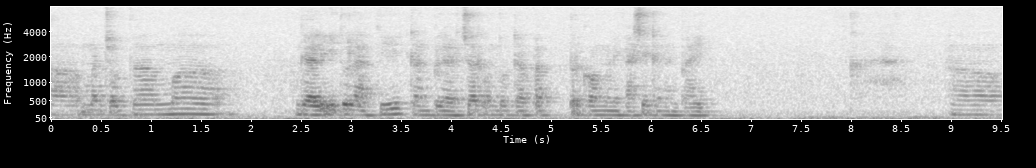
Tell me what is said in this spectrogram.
uh, mencoba menggali itu lagi dan belajar untuk dapat berkomunikasi dengan baik. Uh,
